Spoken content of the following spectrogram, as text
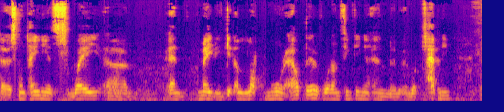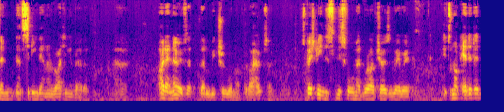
uh, spontaneous way, um, and maybe get a lot more out there of what I'm thinking and, uh, what's happening than, than sitting down and writing about it. I don't know if that, that'll be true or not, but I hope so. Especially in this, this format where I've chosen where we're, it's not edited,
